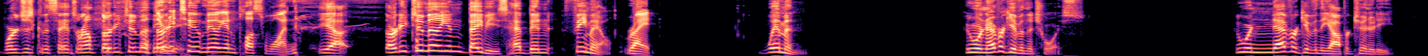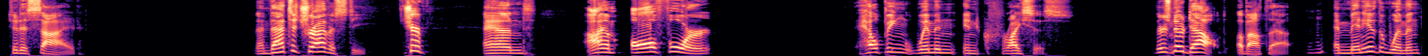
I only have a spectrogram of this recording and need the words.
we're just going to say it's around 32 million. Thirty-two million plus one. Yeah. 32 million babies have been female right. women who were never given the choice, who were never given the opportunity to decide. And that's a travesty. Sure. And I am all for helping women in crisis. There's no doubt about that. Mm-hmm. And many of the women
